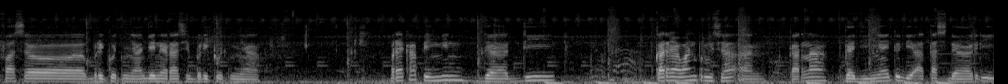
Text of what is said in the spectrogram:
fase berikutnya generasi berikutnya mereka pengen jadi karyawan perusahaan. Karena gajinya itu di atas dari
